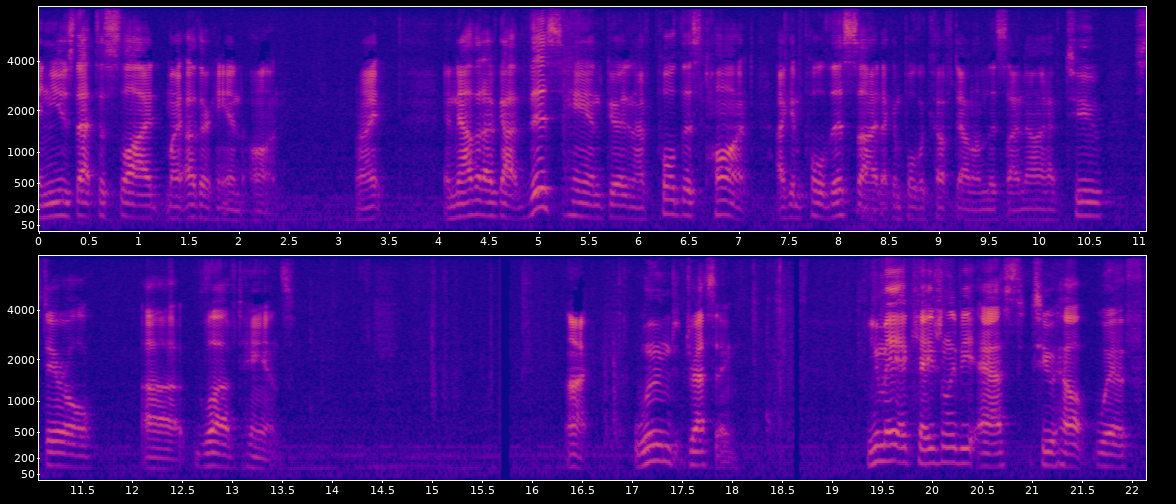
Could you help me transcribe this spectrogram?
and use that to slide my other hand on, right? And now that I've got this hand good and I've pulled this taunt, I can pull this side, I can pull the cuff down on this side. Now I have two sterile uh, gloved hands. All right, wound dressing. You may occasionally be asked to help with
